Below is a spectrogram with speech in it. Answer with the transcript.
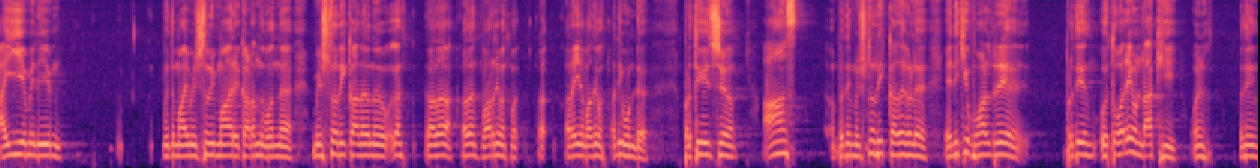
ഐ എമ്മിലെയും വിധമായ മിഷണറിമാർ കടന്നു വന്ന് മിഷണറി കഥ കഥ കഥ പറഞ്ഞു അറിയുന്ന പതിവ് പതിവുണ്ട്. പ്രത്യേകിച്ച് ആ പ്രത്യേക മിഷണറി കഥകൾ എനിക്ക് വളരെ പ്രത്യേക ഒരു ഒരു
